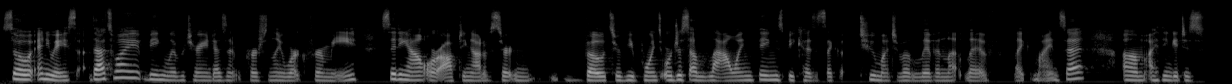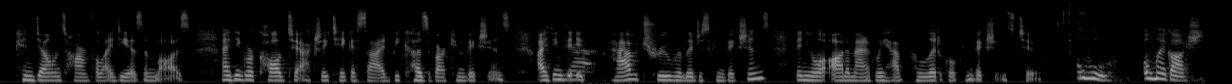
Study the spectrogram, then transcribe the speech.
so anyways that's why being libertarian doesn't personally work for me. Sitting out or opting out of certain votes or viewpoints or just allowing things because it's like too much of a live and let live like mindset um, i think it just condones harmful ideas and laws. I think we're called to actually take a side because of our convictions. I think yeah. that if you have true religious convictions then you will automatically have political convictions too. Ooh, Oh my gosh,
